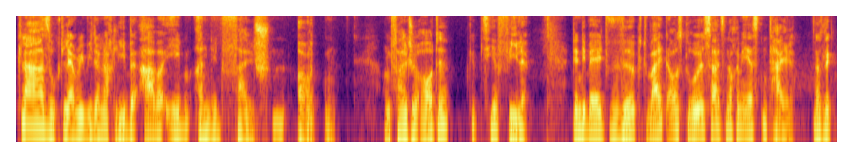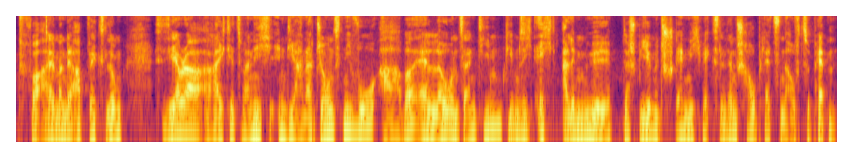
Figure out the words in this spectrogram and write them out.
Klar sucht Larry wieder nach Liebe, aber eben an den falschen Orten. Und falsche Orte gibt's hier viele denn die Welt wirkt weitaus größer als noch im ersten Teil. Das liegt vor allem an der Abwechslung. Sierra erreicht hier zwar nicht Indiana Jones Niveau, aber L.O. und sein Team geben sich echt alle Mühe, das Spiel mit ständig wechselnden Schauplätzen aufzupeppen.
